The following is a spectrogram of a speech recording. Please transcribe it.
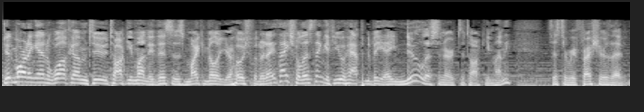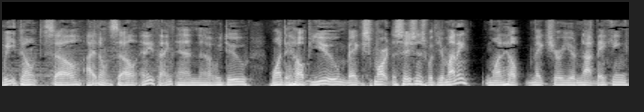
Good morning and welcome to Talking Money. This is Mike Miller, your host for today. Thanks for listening. If you happen to be a new listener to Talking Money, just a refresher that we don't sell, I don't sell anything, and uh, we do want to help you make smart decisions with your money. We want to help make sure you're not making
